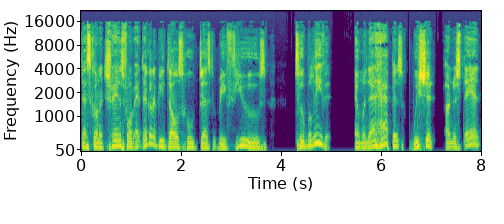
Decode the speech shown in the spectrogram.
that's going to transform. They're going to be those who just refuse to believe it. And when that happens, we should understand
